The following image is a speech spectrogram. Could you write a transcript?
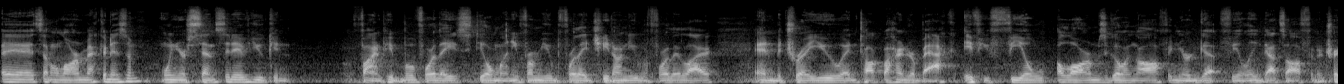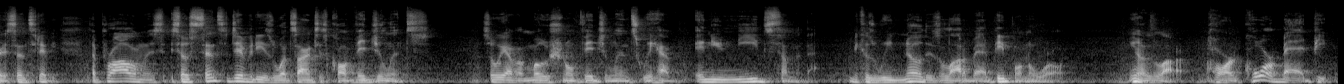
it's an alarm mechanism. When you're sensitive, you can find people before they steal money from you, before they cheat on you, before they lie and betray you and talk behind your back. If you feel alarms going off in your gut feeling, that's often a trait of sensitivity. The problem is so, sensitivity is what scientists call vigilance. So, we have emotional vigilance, we have, and you need some of that because we know there's a lot of bad people in the world. You know, there's a lot of hardcore bad people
